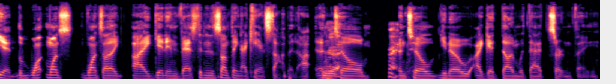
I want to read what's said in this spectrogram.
yeah. The once once I I get invested into something, I can't stop it I, uh, until right. Right. until you know I get done with that certain thing.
